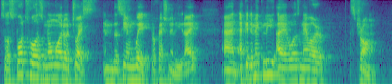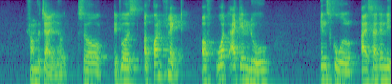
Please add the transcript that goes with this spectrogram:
So sports was no more a choice in the same way professionally right? And academically i was never strong from the childhood. So it was a conflict of what i can do in school i suddenly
